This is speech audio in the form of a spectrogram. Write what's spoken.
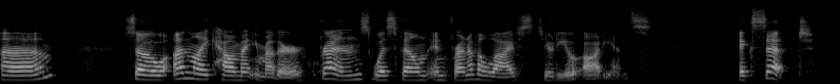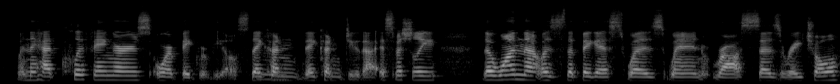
Um so unlike How I Met Your Mother, Friends was filmed in front of a live studio audience. Except when they had cliffhangers or big reveals. They Mm. couldn't they couldn't do that. Especially the one that was the biggest was when Ross says Rachel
